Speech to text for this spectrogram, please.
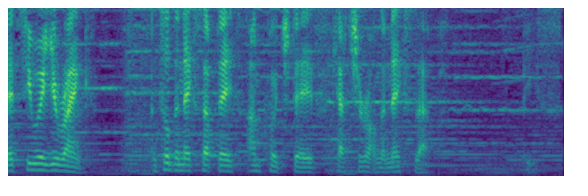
let's see where you rank. Until the next update, I'm Coach Dave. Catch you on the next lap. Peace.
